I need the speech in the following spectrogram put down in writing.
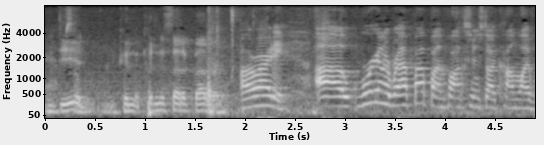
Indeed. Couldn't, couldn't have said it better. All righty. Uh, we're going to wrap up on FoxNews.com Live.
